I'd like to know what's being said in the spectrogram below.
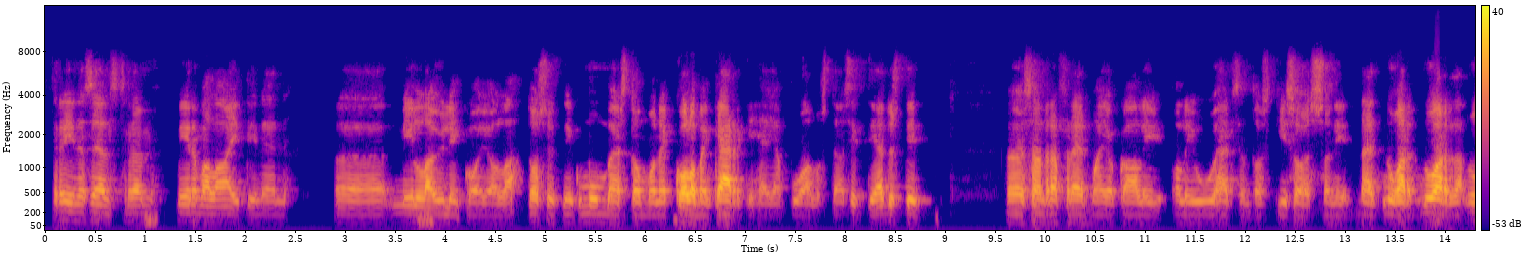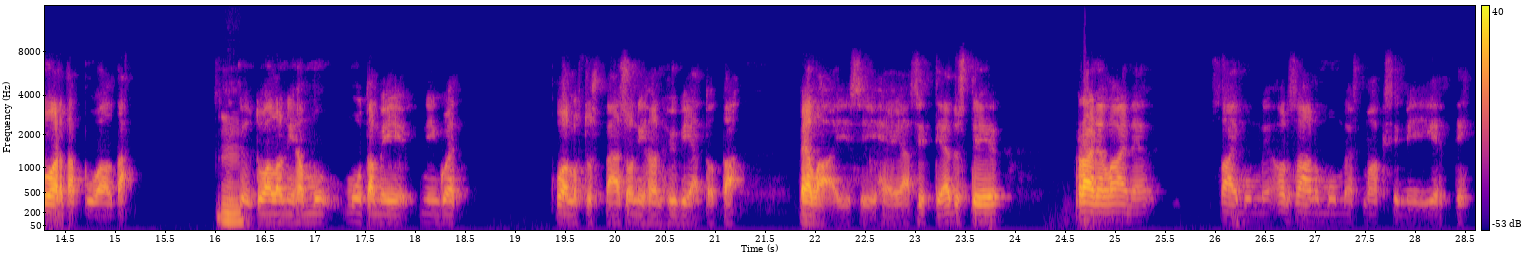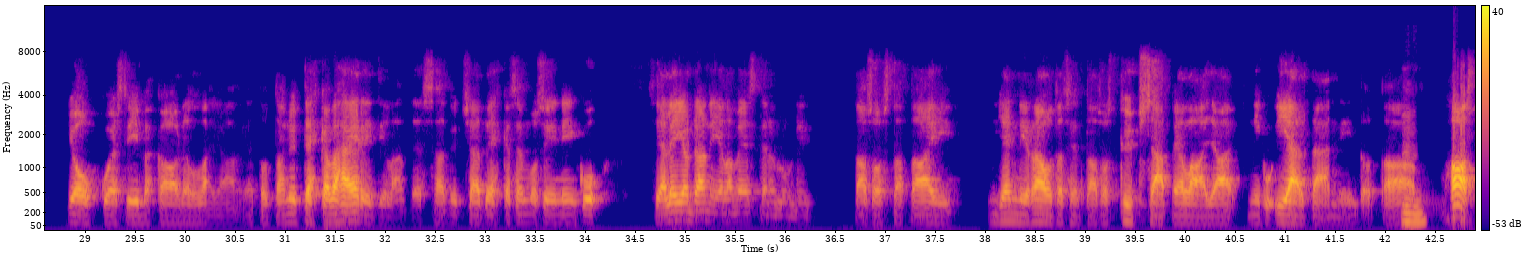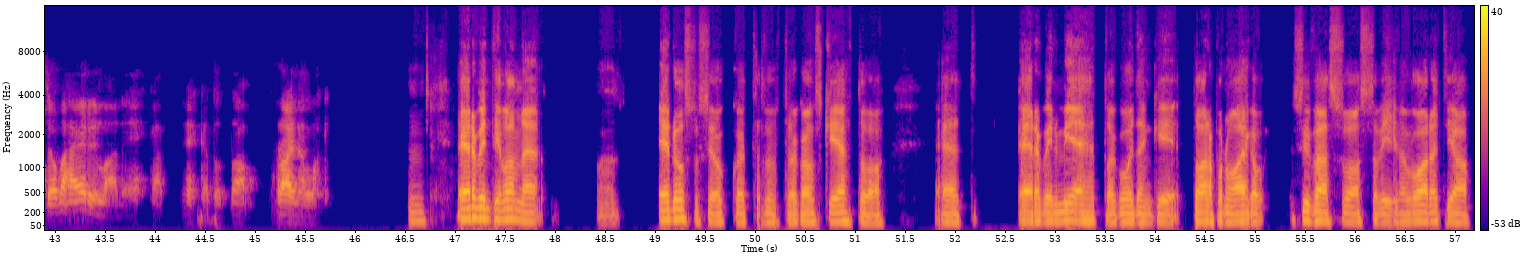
Trine Selström, Mirva Laitinen, Milla Ylikojolla. Tuossa nyt niin kuin mun mielestä tuommoinen kolmen kärki heidän puolustaja. Sitten tietysti Sandra Fredman, joka oli, oli U19-kisoissa, niin näitä nuor, nuorta, nuorta puolta. Mm. Kyllä tuolla on ihan mu, muutamia, niin kuin, että puolustuspäässä on ihan hyviä tota, pelaajia siihen. Ja sitten tietysti Raine Laine sai mun, on saanut mun mielestä maksimi irti joukkueesta viime kaudella ja, ja tota, nyt ehkä vähän eri tilanteessa. Nyt sä ehkä semmoisia, niin kuin, siellä ei ole Daniela Westerlundin tasosta tai Jenni Rautasen tasosta kypsää pelaajaa niin kuin iältään, niin tota, mm. haaste on vähän erilainen ehkä, ehkä tota, Rainellakin. Mm. Ervin tilanne edustusjoukkuetta suhteen kanssa kiehtova, että Ervin miehet on kuitenkin tarpunut aika syvässä suossa viime vuodet ja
